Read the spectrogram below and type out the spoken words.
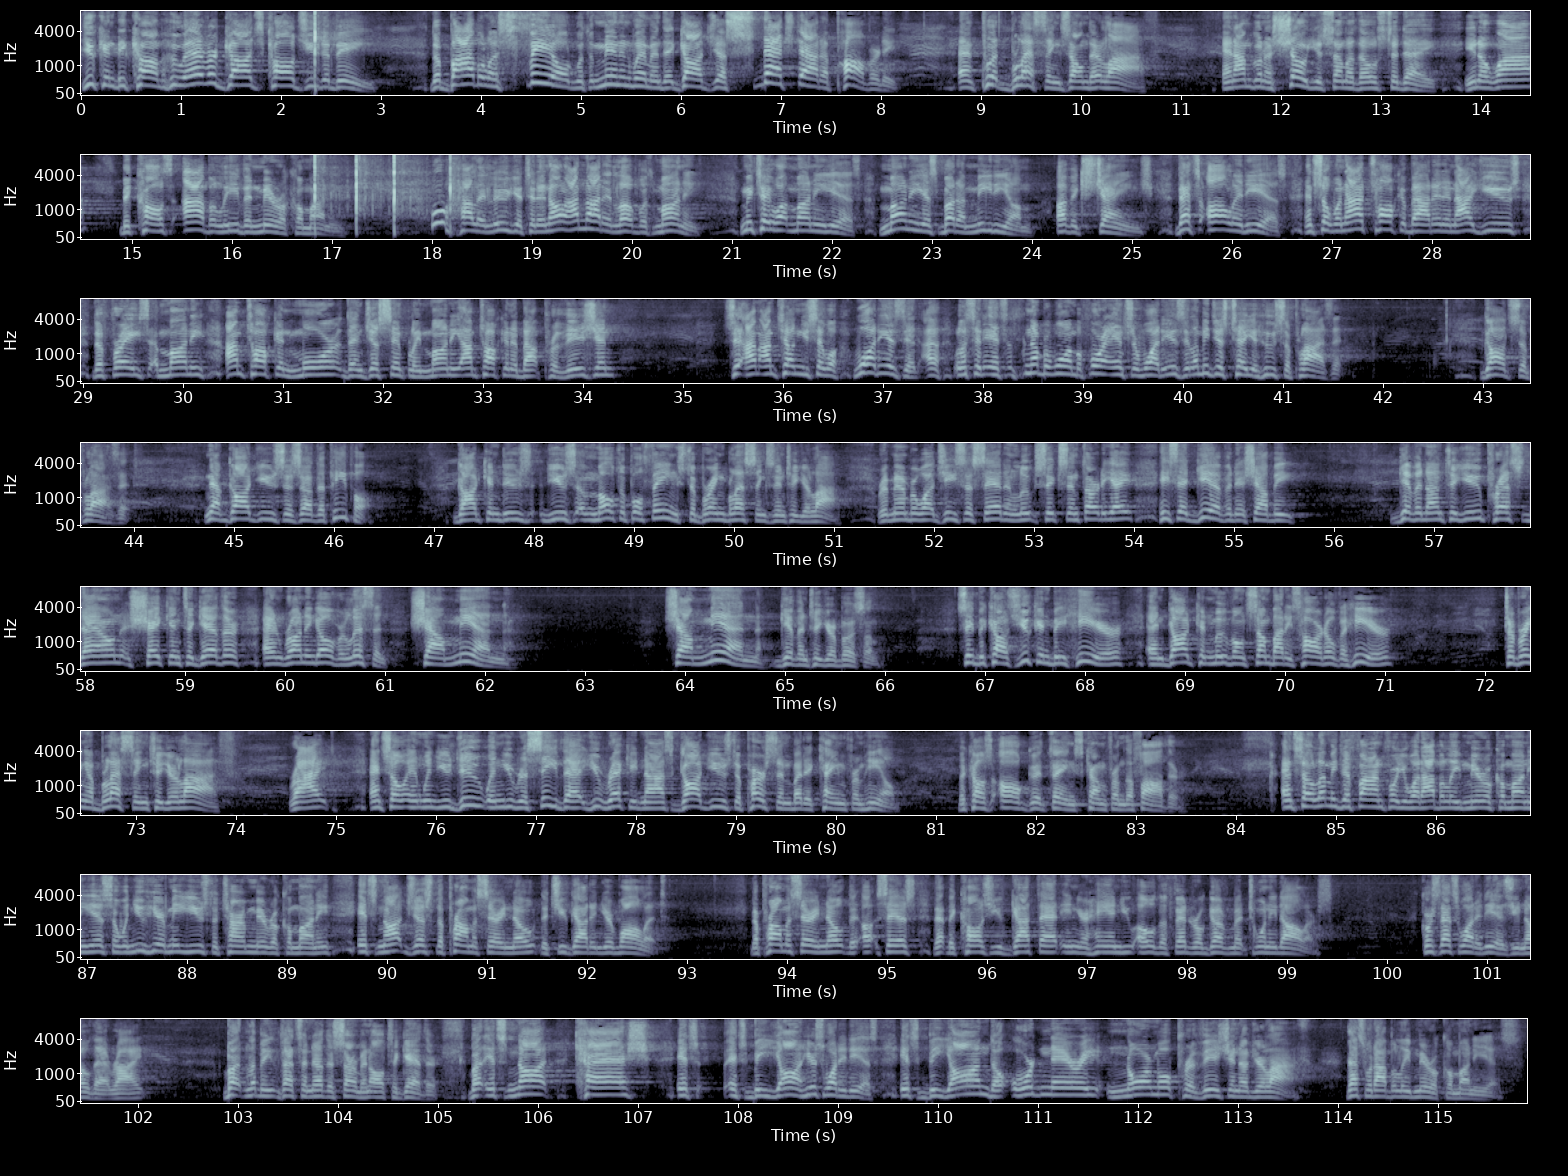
You can become whoever God's called you to be. The Bible is filled with men and women that God just snatched out of poverty and put blessings on their life. And I'm going to show you some of those today. You know why? Because I believe in miracle money. Whew, hallelujah today. No, I'm not in love with money. Let me tell you what money is money is but a medium of exchange. That's all it is. And so when I talk about it and I use the phrase money, I'm talking more than just simply money. I'm talking about provision. See, I'm, I'm telling you, say, well, what is it? Uh, listen, it's number one, before I answer what is it, let me just tell you who supplies it. God supplies it. Now, God uses other people. God can do, use multiple things to bring blessings into your life. Remember what Jesus said in Luke 6 and 38? He said, Give and it shall be given unto you, pressed down, shaken together, and running over. Listen, shall men, shall men give into your bosom. See, because you can be here and God can move on somebody's heart over here to bring a blessing to your life, right? And so, and when you do, when you receive that, you recognize God used a person, but it came from Him because all good things come from the Father. And so let me define for you what I believe miracle money is. So when you hear me use the term miracle money, it's not just the promissory note that you got in your wallet. The promissory note that uh, says that because you've got that in your hand, you owe the federal government $20. Of course, that's what it is. You know that, right? But let me, that's another sermon altogether. But it's not cash, it's it's beyond, here's what it is it's beyond the ordinary, normal provision of your life. That's what I believe miracle money is.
